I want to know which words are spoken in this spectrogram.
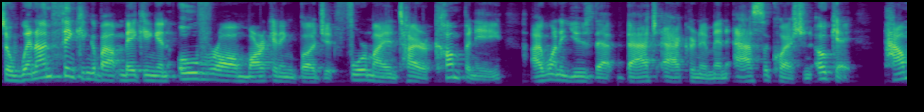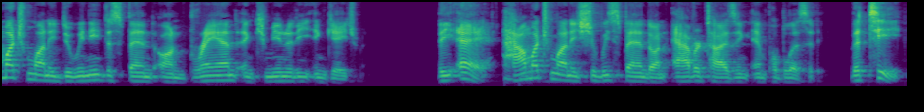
So when I'm thinking about making an overall marketing budget for my entire company, I want to use that batch acronym and ask the question okay, how much money do we need to spend on brand and community engagement? The A, how much money should we spend on advertising and publicity? The T,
